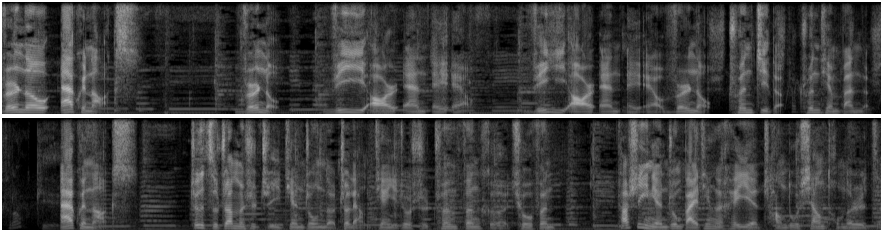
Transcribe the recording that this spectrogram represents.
（vernal equinox），vernal，v e r n a l，v e r n a l，vernal，春季的，春天般的 Equinox，这个词专门是指一天中的这两天，也就是春分和秋分。它是一年中白天和黑夜长度相同的日子。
